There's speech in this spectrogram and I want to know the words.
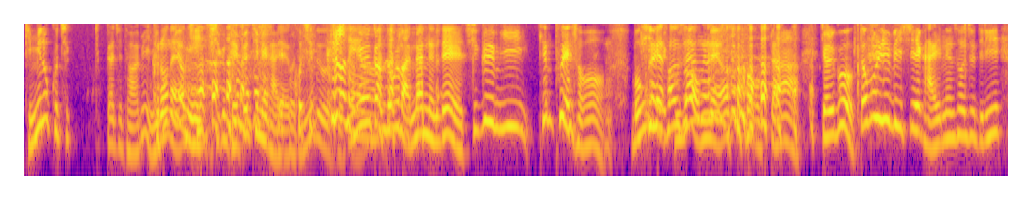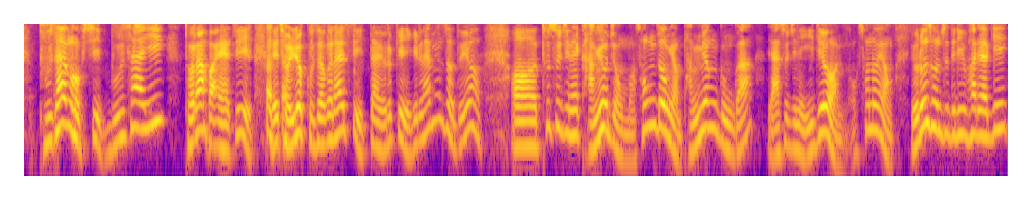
김민호 코치 까지 더하면 일곱 명이 지금 대표팀에 가 네, 있거든요. 네, 코치도 정영일 감독을 만났는데 지금 이 캠프에서 뭔가 부상을 없네요. 할 수가 없다. 결국 WBC에 가 있는 선수들이 부상 없이 무사히 돌아와야지 내 전력 구성을 할 수 있다. 이렇게 얘기를 하면서도요. 어, 투수진의 강효종, 뭐 성동현, 박명근과 야수진의 이재원, 손호영 이런 선수들이 활약이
